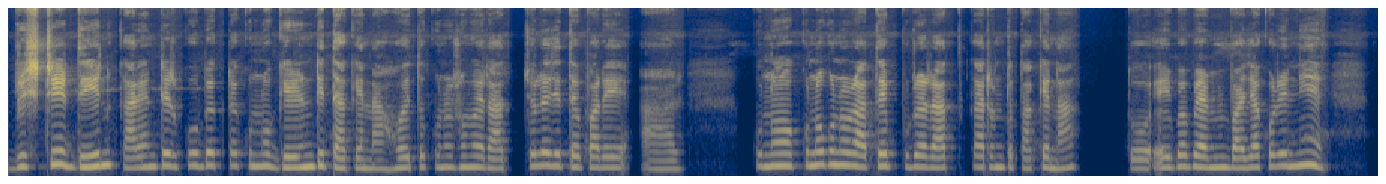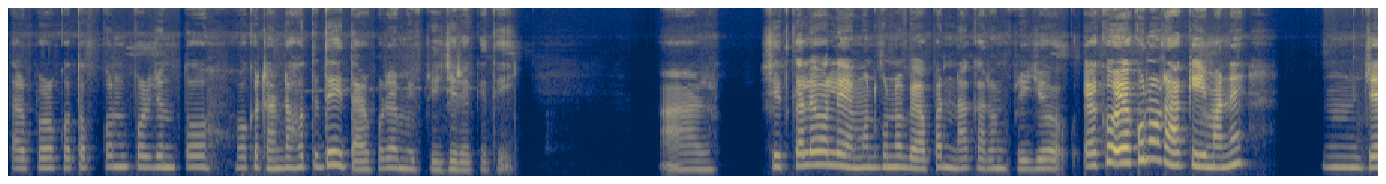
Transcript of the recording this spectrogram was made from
বৃষ্টির দিন, কারেন্টের খুব একটা কোনো গ্যারেন্টি থাকে না। হয়তো কোনো সময় রাত চলে যেতে পারে আর কোনো কোনো কোনো রাতে পুরো রাত কারেন্টও থাকে না। তো এইভাবে আমি ভাজা করে নিয়ে তারপর কতক্ষণ পর্যন্ত ওকে ঠান্ডা হতে দেই, তারপরে আমি ফ্রিজে রেখে দিই। আর শীতকালে হলে এমন কোনো ব্যাপার না, কারণ ফ্রিজও এখন এখনও রাখি মানে যে,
